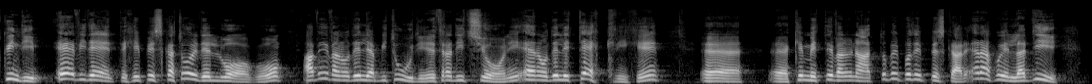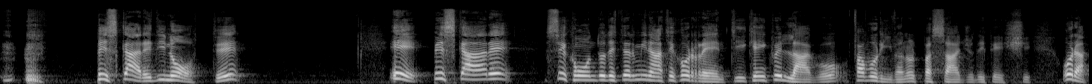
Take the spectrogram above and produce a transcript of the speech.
Quindi è evidente che i pescatori del luogo avevano delle abitudini, delle tradizioni, erano delle tecniche eh, eh, che mettevano in atto per poter pescare. Era quella di pescare di notte e pescare secondo determinate correnti che in quel lago favorivano il passaggio dei pesci. Ora,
